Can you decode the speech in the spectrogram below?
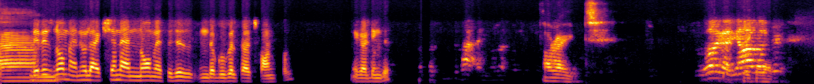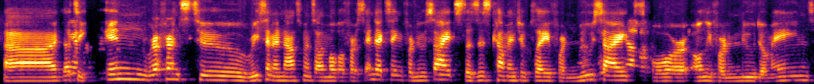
Um, there is no manual action and no messages in the google search console regarding this All right. Take a look. Uh, let's see. In reference to recent announcements on mobile first indexing for new sites, does this come into play for new sites or only for new domains?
